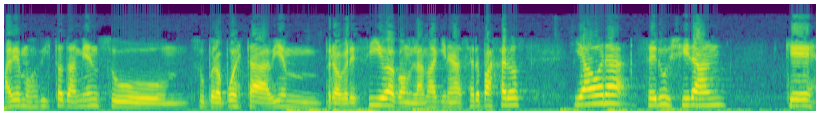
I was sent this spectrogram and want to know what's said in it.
Habíamos visto también su, su propuesta bien progresiva con la máquina de hacer pájaros. Y ahora Cerú Girán, que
